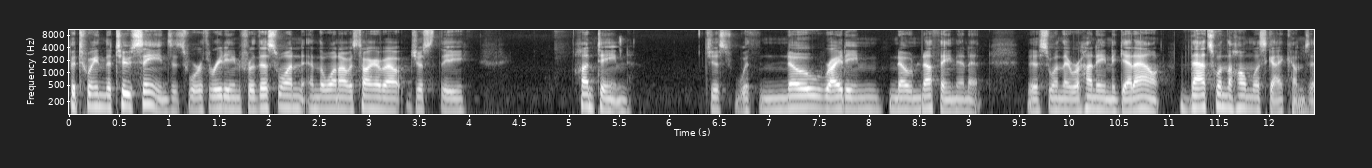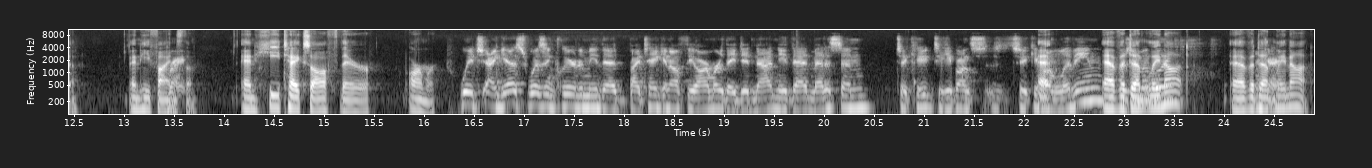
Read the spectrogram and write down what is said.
between the two scenes. It's worth reading for this one and the one I was talking about, just the hunting, just with no writing, no nothing in it. Just when they were hunting to get out. That's when the homeless guy comes in, and he finds right. them, and he takes off their armor which I guess wasn't clear to me that by taking off the armor, they did not need that medicine to keep to keep on to keep e- on living. Evidently presumably? not. Evidently okay. not.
